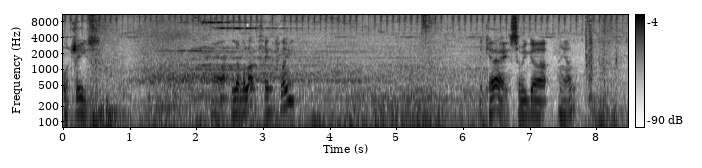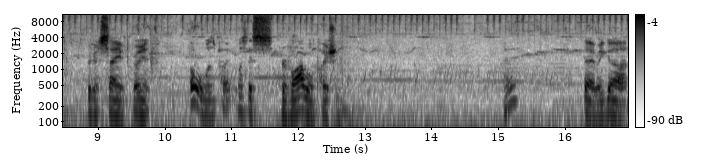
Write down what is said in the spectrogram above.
Oh jeez. Level up thankfully. Okay, so we got hang on. We're gonna save, brilliant. Oh, was what's this revival potion? Okay. There we got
